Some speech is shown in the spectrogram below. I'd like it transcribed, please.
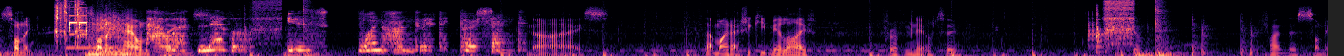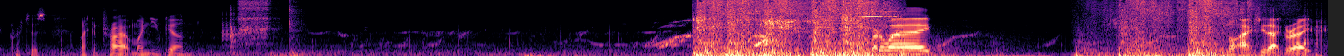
sonic sonic hound Power things. level is 100%. Nice. That might actually keep me alive for a minute or two. Find those sonic critters, and I can try out my new gun. Run away! Not actually that great.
